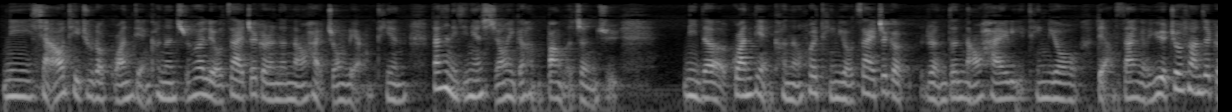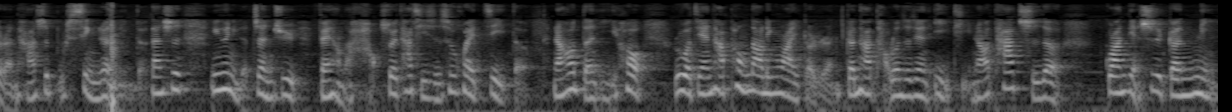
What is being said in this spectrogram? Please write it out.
你想要提出的观点可能只会留在这个人的脑海中两天，但是你今天使用一个很棒的证据。你的观点可能会停留在这个人的脑海里停留两三个月，就算这个人他是不信任你的，但是因为你的证据非常的好，所以他其实是会记得。然后等以后，如果今天他碰到另外一个人跟他讨论这件议题，然后他持的观点是跟你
